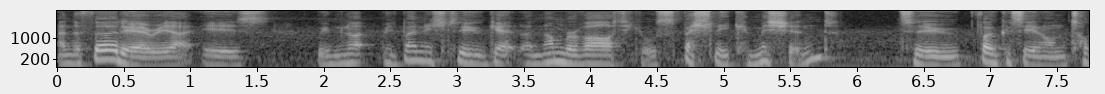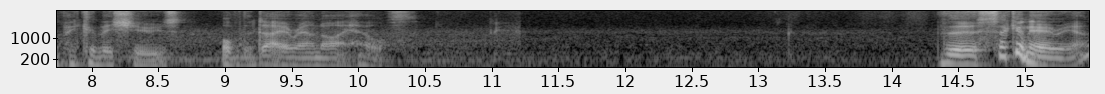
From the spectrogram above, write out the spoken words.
And the third area is we've, not, we've managed to get a number of articles specially commissioned to focus in on topical issues of the day around eye health. The second area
